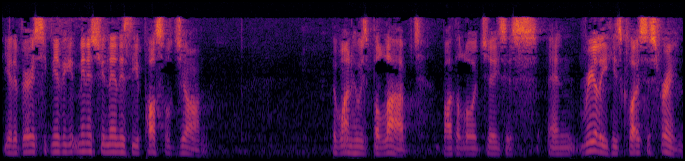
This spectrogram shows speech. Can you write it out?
He had a very significant ministry. And then there's the Apostle John, the one who was beloved by the Lord Jesus and really his closest friend.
